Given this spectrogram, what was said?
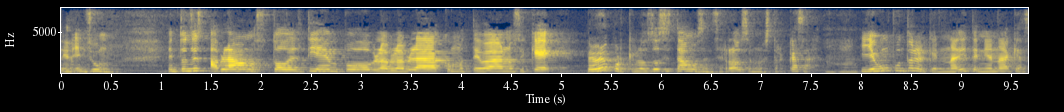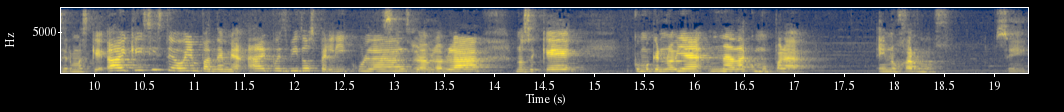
línea. en Zoom. Entonces hablábamos todo el tiempo, bla, bla, bla, cómo te va, no sé qué. Pero era porque los dos estábamos encerrados en nuestra casa. Y llegó un punto en el que nadie tenía nada que hacer más que, ay, ¿qué hiciste hoy en pandemia? Ay, pues vi dos películas, Sí, claro. bla, bla, bla, no sé qué. Como que no había nada como para enojarnos. Sí,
